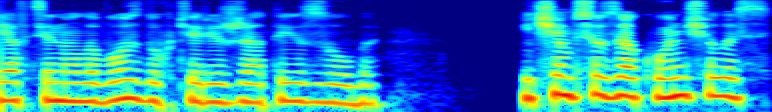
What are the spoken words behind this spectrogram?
Я втянула воздух через сжатые зубы. И чем все закончилось?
